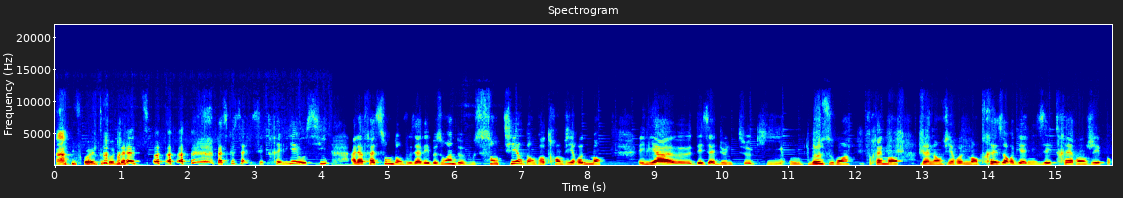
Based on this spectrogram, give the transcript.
Il faut être honnête. Parce que c'est très lié aussi à la façon dont vous avez besoin de vous sentir dans votre environnement. Il y a euh, des adultes qui ont besoin vraiment d'un environnement très organisé, très rangé pour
